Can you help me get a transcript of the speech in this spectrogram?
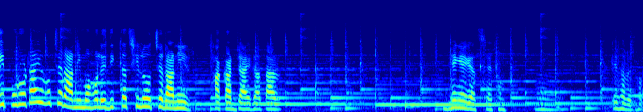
এই পুরোটাই হচ্ছে রানী মহল এদিকটা ছিল হচ্ছে রানীর থাকার জায়গা, তার ভেঙে গেছে এখন। うん。え、食べた？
